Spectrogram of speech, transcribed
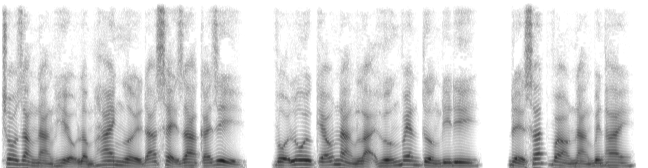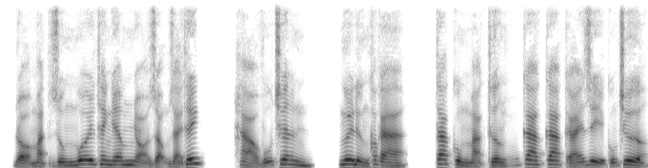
cho rằng nàng hiểu lầm hai người đã xảy ra cái gì, vội lôi kéo nàng lại hướng ven tường đi đi, để sát vào nàng bên hai, đỏ mặt dùng mũi thanh âm nhỏ giọng giải thích, hảo Vũ chân, ngươi đừng khóc ca, ta cùng mạc thương ca ca cái gì cũng chưa,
